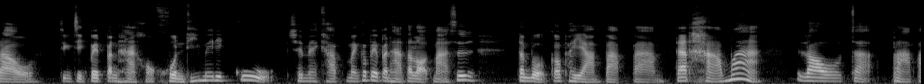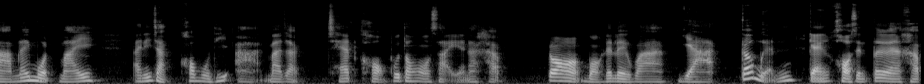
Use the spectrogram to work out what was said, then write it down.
เราจริงๆ เป็นปัญหาของคนที่ไม่ได้กู้ใช่ไหมครับ มันก็เป็นปัญหาตลอดมาซึ่งตำรวจก็พยายามปราบปราม แต่ถามว่าเราจะปราบปรามได้หมดไหม อันนี้จากข้อมูลที่อ่านมาจากแชทของผู้ต้องสงสัยนะครับ ก็บอกได้เลยว่ายาก ก็เหมือนแก๊ง call center นะครับ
